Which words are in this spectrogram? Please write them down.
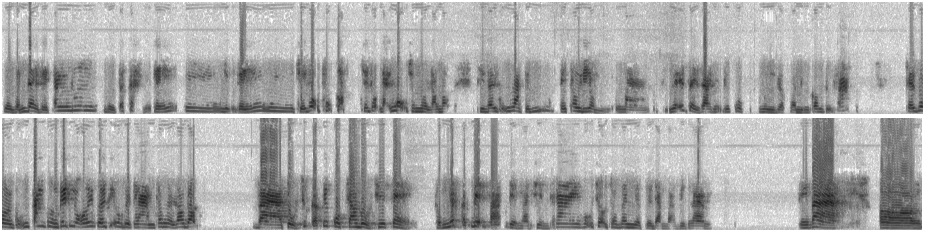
rồi vấn đề về tăng lương rồi tất cả những cái những cái chế độ phụ cấp chế độ đãi ngộ cho người lao động thì đây cũng là cái cái thời điểm mà dễ xảy ra những cái cuộc ngừng việc và đình công tự phát. Thế rồi cũng tăng cường kết nối giới thiệu việc làm cho người lao động và tổ chức các cái cuộc trao đổi chia sẻ thống nhất các biện pháp để mà triển khai hỗ trợ cho doanh nghiệp để đảm bảo việc làm. Thế và uh,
